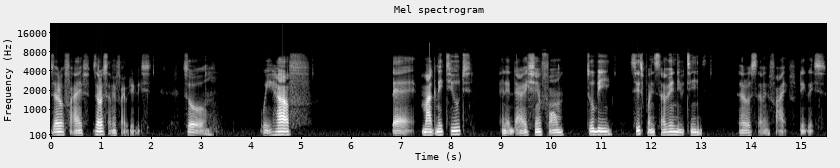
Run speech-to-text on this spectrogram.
0.5, 0.75 degrees. So we have the magnitude and the direction form to be 6.7 newtons 0.75 degrees.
